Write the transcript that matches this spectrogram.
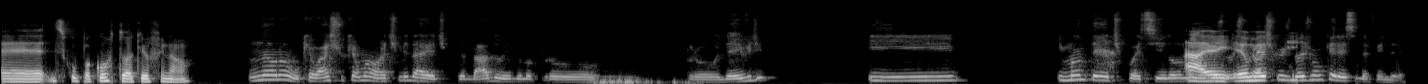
É, desculpa, cortou aqui o final. Não, não, o que eu acho que é uma ótima ideia, tipo, ter dado o ídolo pro, pro David e, e manter, tipo, esse ídolo Ah, eu, dois, eu eu acho que os dois vão querer se defender.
